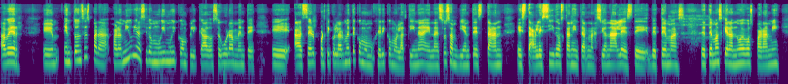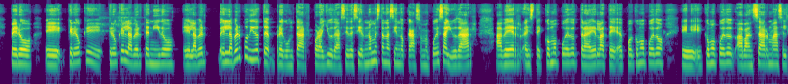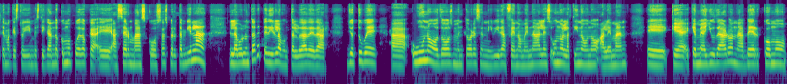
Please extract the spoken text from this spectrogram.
a ver, em, entonces, para, para mí hubiera sido muy, muy complicado seguramente eh, hacer, particularmente como mujer y como latina, en esos ambientes tan establecidos, tan internacionales de, de temas, de temas que eran nuevos para mí. Pero eh, creo, que, creo que el haber tenido, el haber el haber podido preguntar por ayuda, así decir, no me están haciendo caso, me puedes ayudar a ver este, cómo puedo traerla, eh, cómo puedo, eh, cómo puedo avanzar más el tema que estoy investigando, cómo puedo eh, hacer más cosas, pero también la, la voluntad de pedir, la voluntad de dar. Yo tuve a uno o dos mentores en mi vida fenomenales, uno latino, uno alemán, que, que, me ayudaron a ver cómo...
